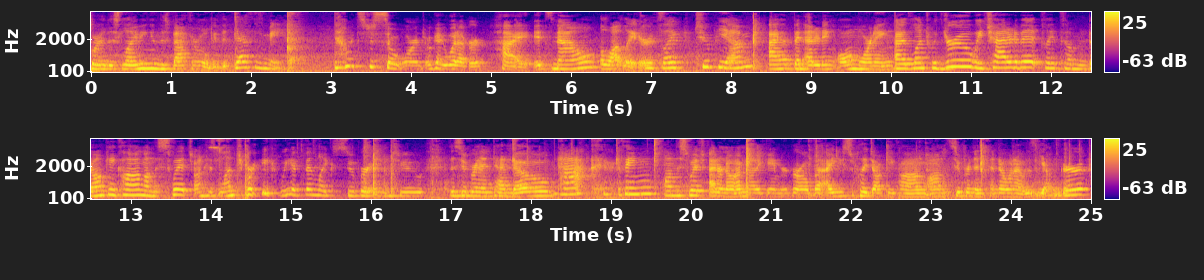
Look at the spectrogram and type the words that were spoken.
Swear this lighting in this bathroom will be the death of me. Now it's just so orange. Okay, whatever. Hi, it's now a lot later. It's like 2 p.m. I have been editing all morning. I had lunch with Drew. We chatted a bit, played some Donkey Kong on the Switch on his lunch break. We have been like super into the Super Nintendo pack thing on the Switch. I don't know, I'm not a gamer girl, but I used to play Donkey Kong on Super Nintendo when I was younger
